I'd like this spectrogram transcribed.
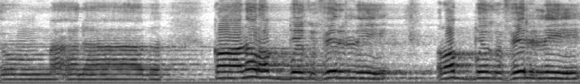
ثم أناب. قال رب اغفر لي رب اغفر لي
